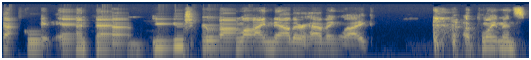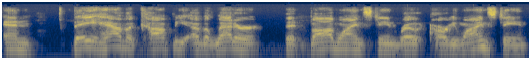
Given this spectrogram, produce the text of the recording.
that's great. And um, you can online now. They're having like appointments, and they have a copy of a letter that Bob Weinstein wrote Harvey Weinstein,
